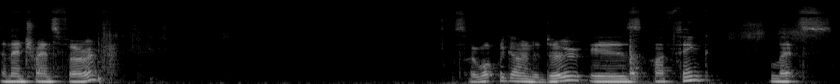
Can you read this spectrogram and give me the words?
and then transfer it. So what we're going to do is, I think, let's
